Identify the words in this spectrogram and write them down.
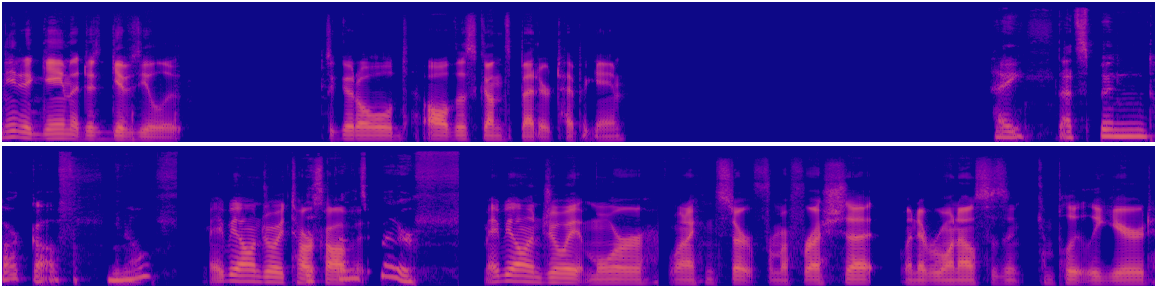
needed a game that just gives you loot. It's a good old all this gun's better type of game. Hey, that's been Tarkov, you know? Maybe I'll enjoy This Tarkov. gun's better. Maybe I'll enjoy it more when I can start from a fresh set when everyone else isn't completely geared.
